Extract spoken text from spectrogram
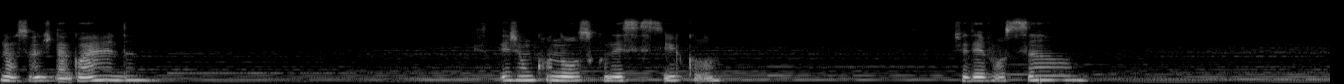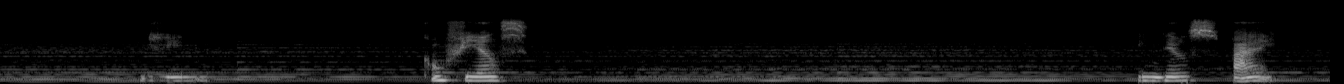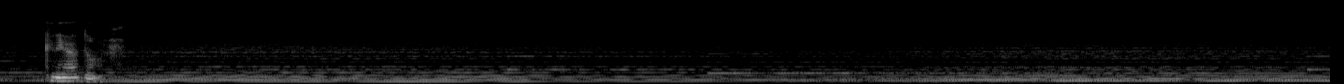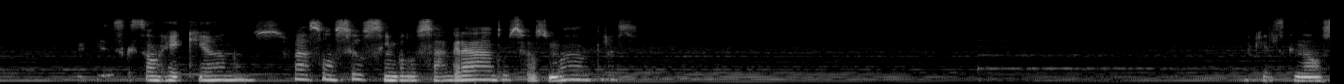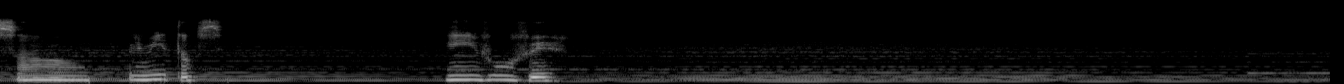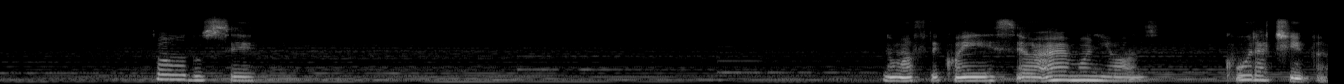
nosso anjo da guarda, estejam conosco nesse círculo de devoção, de confiança. Em Deus Pai Criador. Aqueles que são reikianos, façam seus símbolos sagrados, seus mantras. Aqueles que não são, permitam-se envolver todo ser numa frequência harmoniosa, curativa.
